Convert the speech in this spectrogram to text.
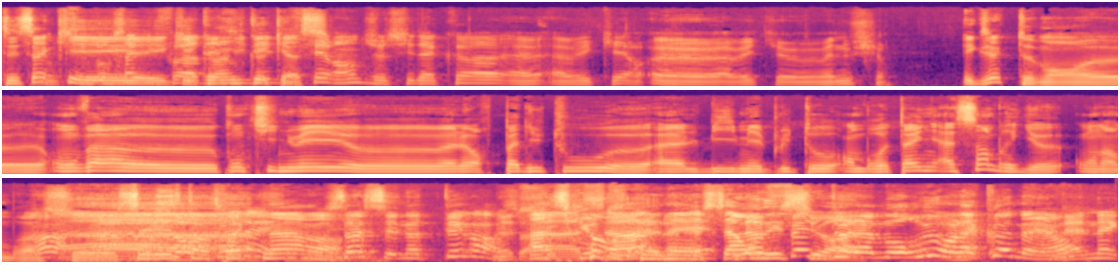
C'est ça Donc qui est, faut est quand même cocasse. différentes, je suis d'accord euh, avec, euh, avec euh, Manouchian. Exactement. Euh, on va euh, continuer, euh, alors pas du tout euh, à Albi, mais plutôt en Bretagne, à Saint-Brieuc. On embrasse Ah, euh, ça, Célestin on. Traquenard. Ça, c'est notre terrain. Ça. Ah, ça, qu'on ça, connaît. ça, on la est fête sûr. de la morue, on la connaît. Hein.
